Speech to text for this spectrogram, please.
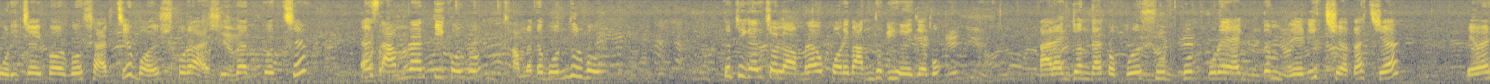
পরিচয় পর্ব সারছে, বয়স্করা আশীর্বাদ করছে। ব্যাস, আমরা আর কি করব? আমরা তো বন্ধুর বউ। তো ঠিক আছে, চলো আমরাও পরে বান্ধবী হয়ে যাব। আর একজন দেখো পুরো শুট বুট পুরো একদম রেডি চাকাচাক এবার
